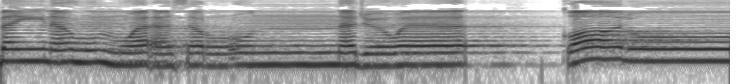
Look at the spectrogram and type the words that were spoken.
بينهم واسروا النجوى قالوا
